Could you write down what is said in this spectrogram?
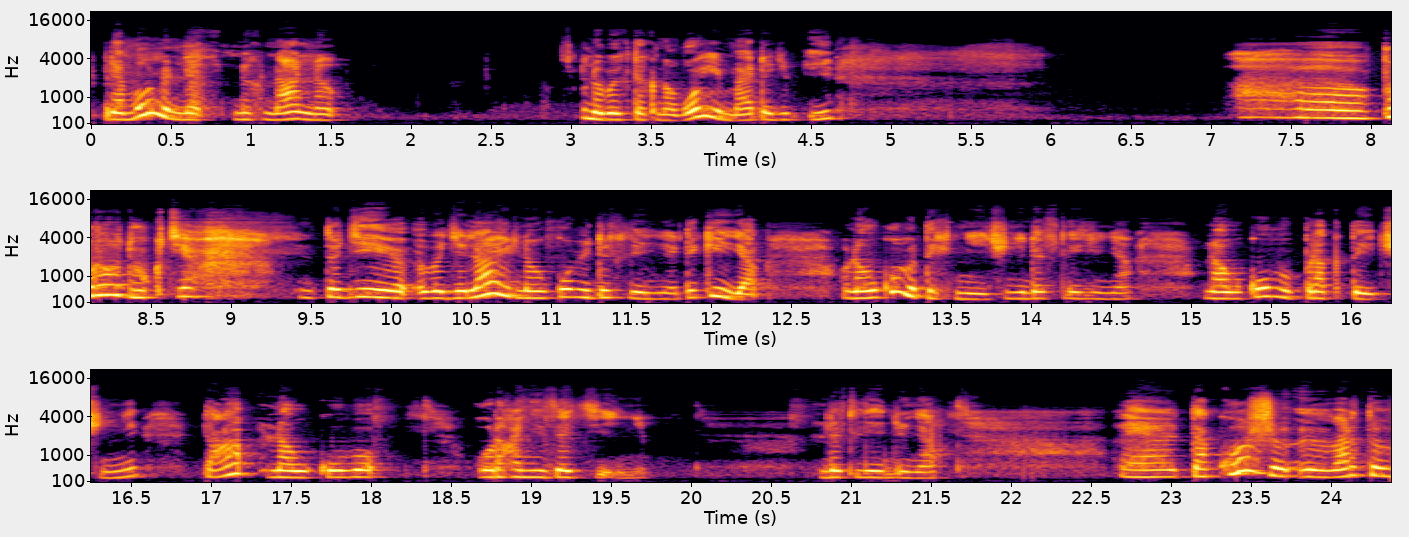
спрямованих на нових технологій, методів і е, продуктів. Тоді виділяють наукові дослідження, такі як науково-технічні дослідження, науково-практичні та науково-організаційні дослідження. Е, Також е, варто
